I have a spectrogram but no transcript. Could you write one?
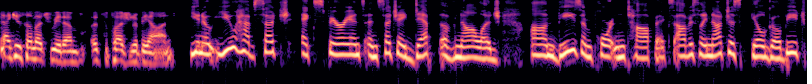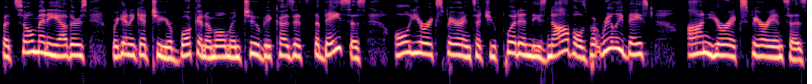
Thank you so much, Rita. It's a pleasure to be on. You know, you have such experience and such a depth of knowledge on these important topics. Obviously, not just Gilgo Beach, but so many others. We're going to get to your book in a moment, too, because it's the basis, all your experience that you put in these novels, but really based on your experiences.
